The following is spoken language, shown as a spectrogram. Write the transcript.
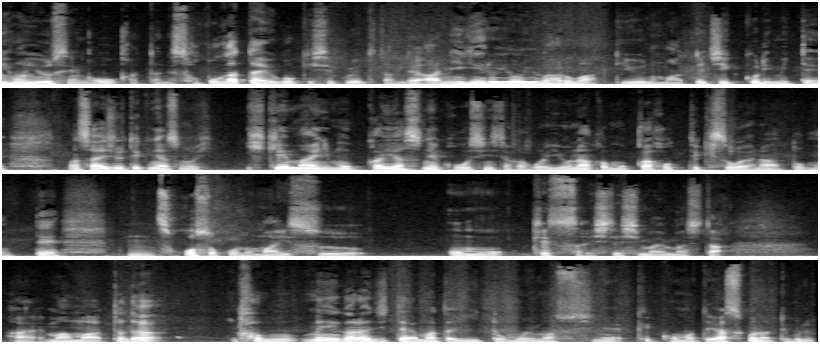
日本優先が多かったんで底堅い動きしてくれてたんであ逃げる余裕あるわっていうのもあってじっくり見て、まあ、最終的にはその引け前にもう一回安値更新したからこれ夜中もう一回掘ってきそうやなと思って、うん、そこそこの枚数をもう決済してしまいました。はい、まあまあただ株銘柄自体はまたいいと思いますしね結構また安くなってくる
